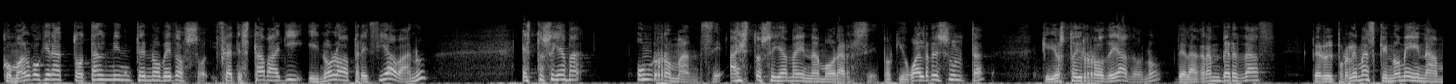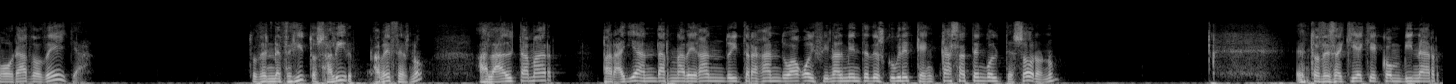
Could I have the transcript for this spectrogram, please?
como algo que era totalmente novedoso. Y fíjate, estaba allí y no lo apreciaba, ¿no? Esto se llama un romance, a esto se llama enamorarse, porque igual resulta que yo estoy rodeado, ¿no? de la gran verdad, pero el problema es que no me he enamorado de ella. Entonces necesito salir, a veces, ¿no? A la alta mar para allá andar navegando y tragando agua y finalmente descubrir que en casa tengo el tesoro, ¿no? Entonces aquí hay que combinar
